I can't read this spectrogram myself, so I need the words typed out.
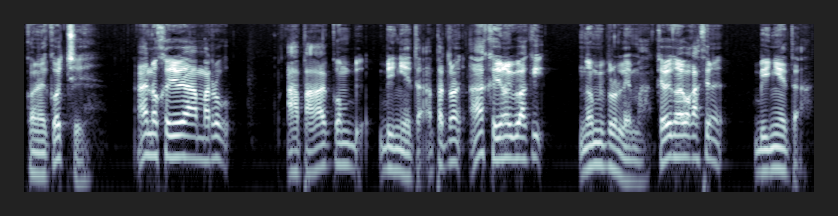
Con el coche. Ah, no es que yo voy a Marruecos a pagar con viñeta. Ah, patrón, ah, es que yo no vivo aquí. No es mi problema. ¿Que vengo de vacaciones? Viñeta.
